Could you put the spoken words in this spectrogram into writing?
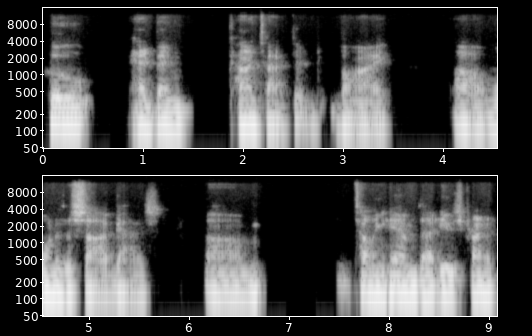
who had been contacted by uh, one of the SOG guys, um, telling him that he was trying to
